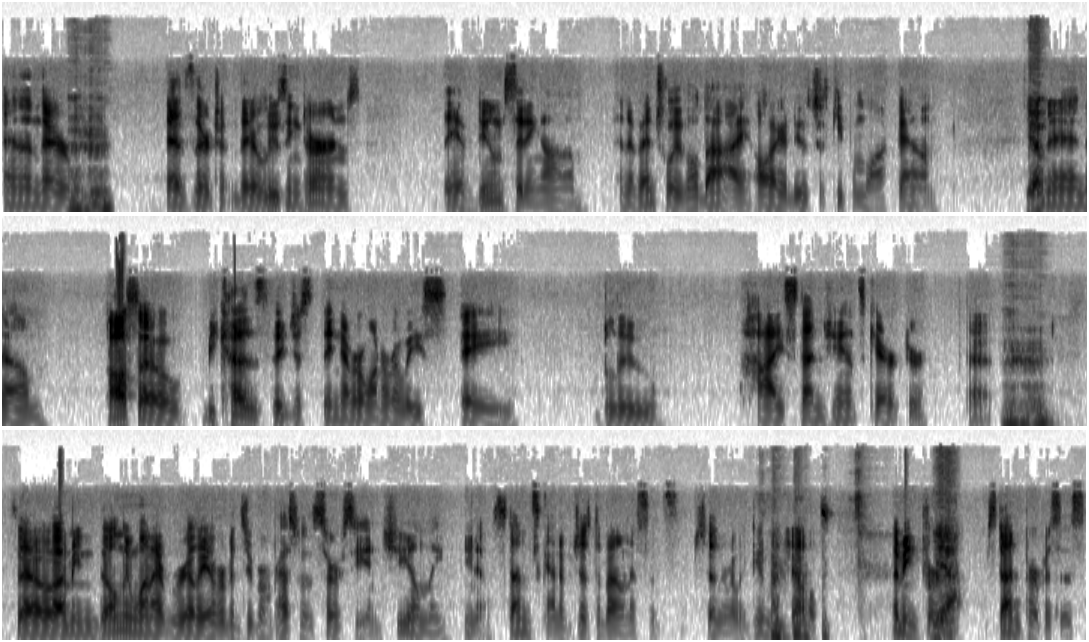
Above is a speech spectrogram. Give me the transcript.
and then they're hmm as they're they're losing turns, they have doom sitting on them and eventually they'll die. All I got to do is just keep them locked down. Yep. And then um, also because they just they never want to release a blue high stun chance character that hmm so, I mean, the only one I've really ever been super impressed with is Cersei, and she only, you know, stuns kind of just a bonus. It's, she doesn't really do much else. I mean, for Yeah. stun purposes.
